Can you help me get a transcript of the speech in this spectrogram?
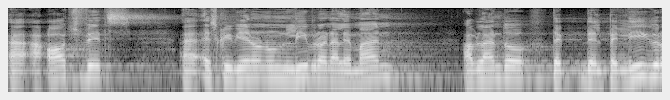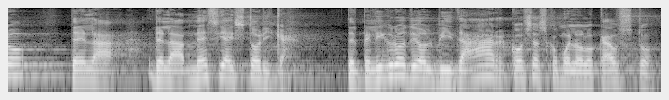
a, Auschwitz, escribieron un libro en alemán hablando del peligro de la, de la amnesia histórica, del peligro de olvidar cosas como el holocausto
